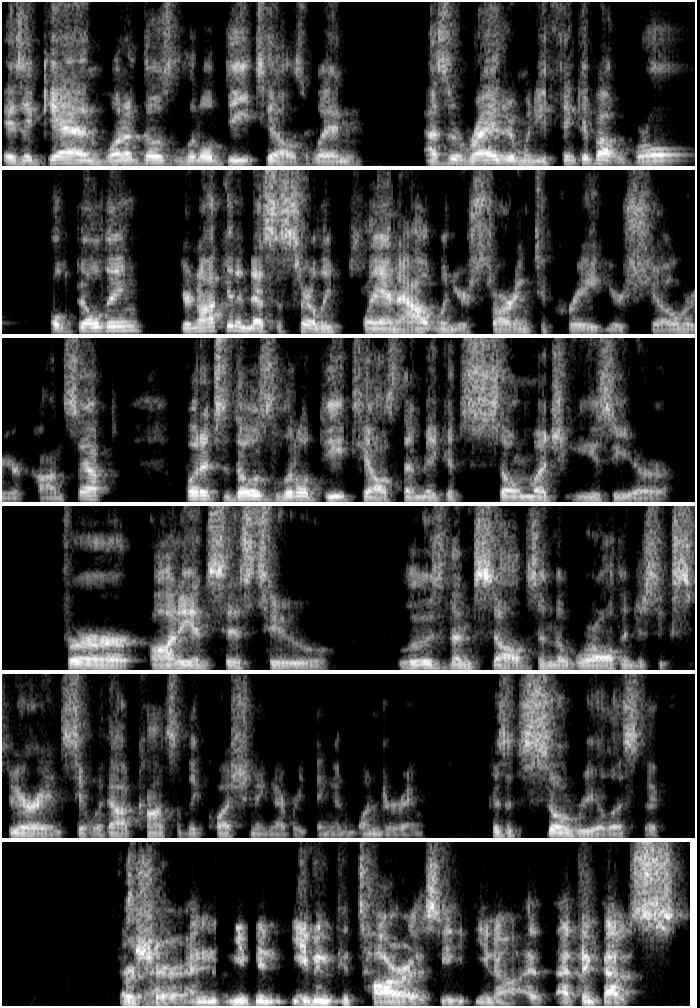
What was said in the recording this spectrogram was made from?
is again one of those little details when, as a writer, when you think about world building, you're not going to necessarily plan out when you're starting to create your show or your concept, but it's those little details that make it so much easier for audiences to lose themselves in the world and just experience it without constantly questioning everything and wondering because it's so realistic. for sure and even even katara's you, you know I, I think that's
